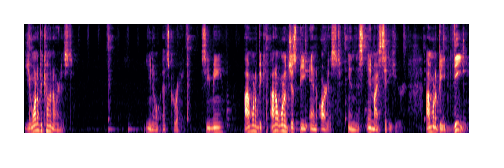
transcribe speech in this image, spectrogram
You want to become an artist. You know, that's great. See me? I want to be I don't want to just be an artist in this in my city here. I want to be the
